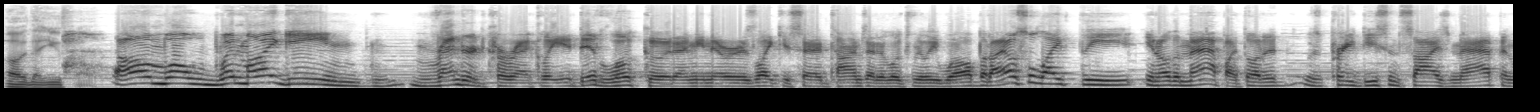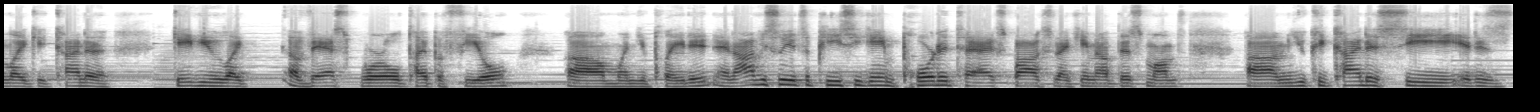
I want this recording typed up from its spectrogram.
uh, that you felt? Um, well, when my game rendered correctly, it did look good. I mean, there was, like you said, times that it looked really well. But I also liked the, you know, the map. I thought it was a pretty decent sized map, and like it kind of gave you like a vast world type of feel um, when you played it. And obviously, it's a PC game ported to Xbox that came out this month. Um, you could kind of see it is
